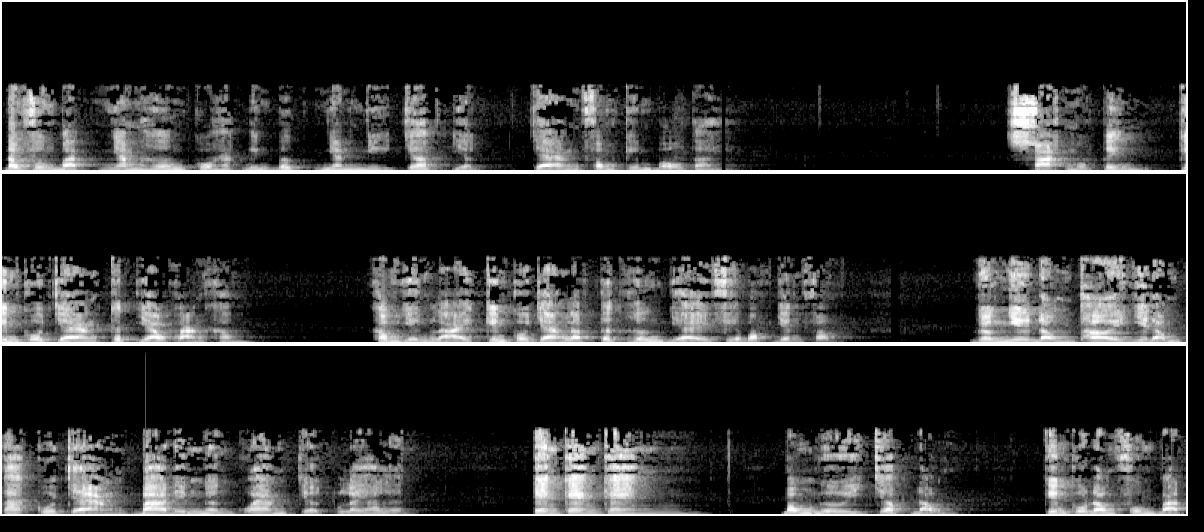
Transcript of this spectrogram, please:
Đông Phương Bạch nhắm hướng của hắc biển bức nhanh như chớp giật, chàng phóng kiếm bổ tới. Soạt một tiếng, kiếm của chàng kích vào khoảng không. Không dừng lại, kiếm của chàng lập tức hướng về phía bóc dân phòng Gần như đồng thời với động tác của chàng, ba điểm ngân quang chợt lóe lên. Ken ken ken, bóng người chớp động, kiếm của Đông Phương Bạch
